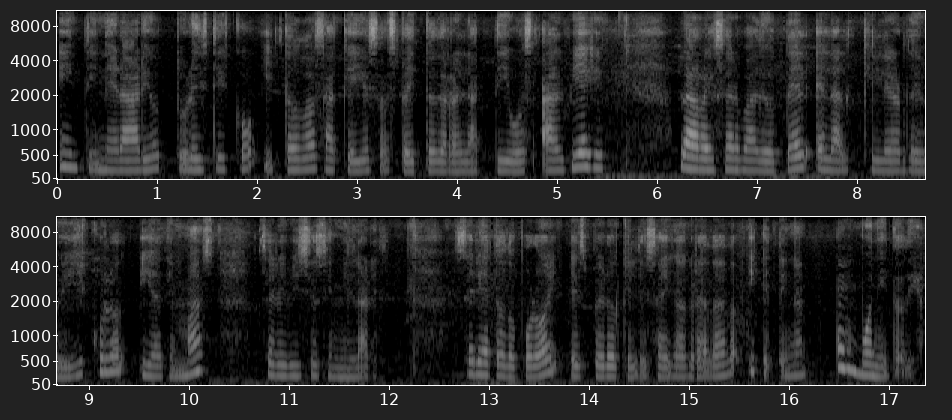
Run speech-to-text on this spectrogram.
itinerario turístico y todos aquellos aspectos relativos al viaje, la reserva de hotel, el alquiler de vehículos y además servicios similares. Sería todo por hoy, espero que les haya agradado y que tengan un bonito día.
